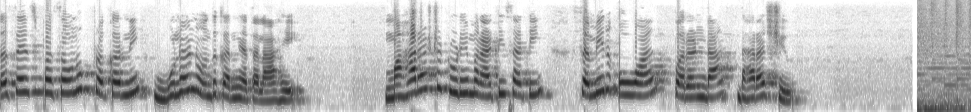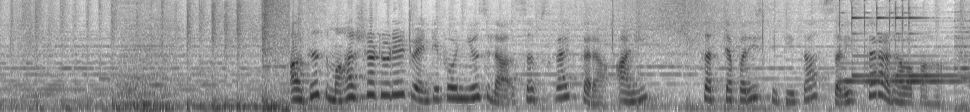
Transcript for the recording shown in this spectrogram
तसेच फसवणूक प्रकरणी गुन्हा नोंद करण्यात आला आहे. महाराष्ट्र टुडे मराठीसाठी समीर ओवाळ परंडा धाराशिव. आजच महाराष्ट्र टुडे ट्वेंटी फोर न्यूजला सबस्क्राईब करा आणि सत्य परिस्थितीचा सविस्तर आढावा पहा.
